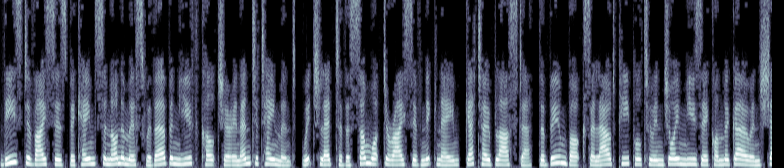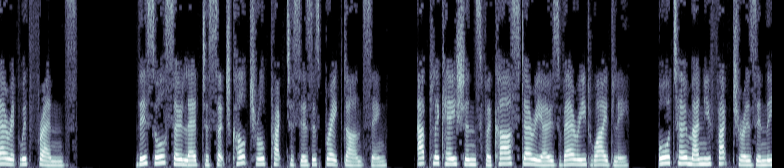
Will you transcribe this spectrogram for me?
These devices became synonymous with urban youth culture in entertainment, which led to the somewhat derisive nickname, Ghetto Blaster. The boombox allowed people to enjoy music on the go and share it with friends. This also led to such cultural practices as breakdancing. Applications for car stereos varied widely. Auto manufacturers in the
